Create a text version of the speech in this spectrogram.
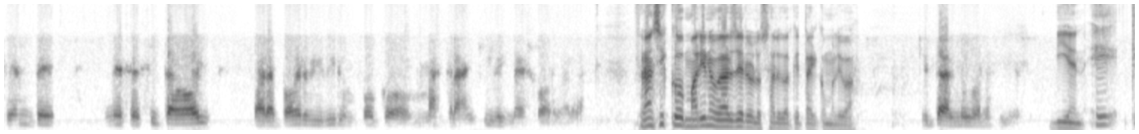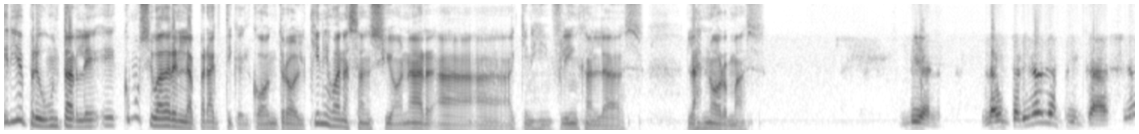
gente necesita hoy para poder vivir un poco más tranquilo y mejor, ¿verdad? Francisco Marino Bergero lo saluda, ¿qué tal? ¿Cómo le va? ¿Qué tal? Muy buenos días. Bien, eh, quería preguntarle, eh, ¿cómo se va a dar en la práctica el control? ¿Quiénes van a sancionar a, quienes inflinjan las, las normas? Bien, la autoridad de aplicación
